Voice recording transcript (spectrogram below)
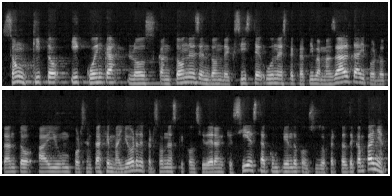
son Quito y Cuenca los cantones en donde existe una expectativa más alta y por lo tanto hay un porcentaje mayor de personas que consideran que sí está cumpliendo con sus ofertas de campaña.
